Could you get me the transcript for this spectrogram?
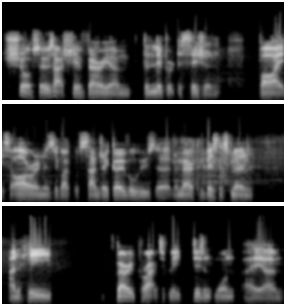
Sure. So it was actually a very um, deliberate decision by so our owner is a guy called Sanjay Govil, who's an American businessman, and he very proactively didn't want a um,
